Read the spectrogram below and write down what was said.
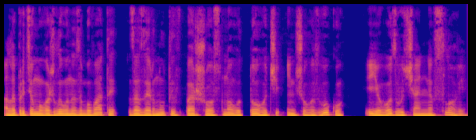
але при цьому важливо не забувати зазирнути в першу основу того чи іншого звуку і його звучання в слові.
